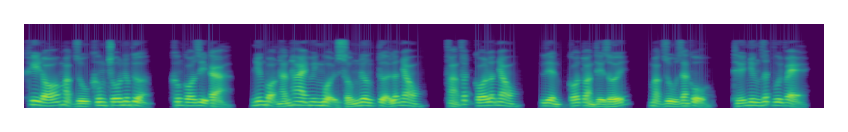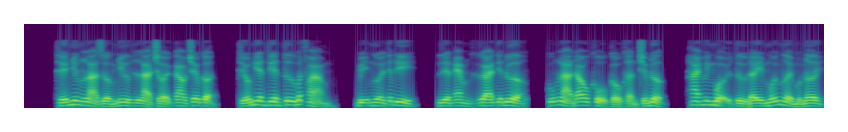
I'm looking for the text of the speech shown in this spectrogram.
Khi đó mặc dù không chỗ nương tựa, không có gì cả, nhưng bọn hắn hai huynh mội sống nương tựa lẫn nhau, phảng phất có lẫn nhau, liền có toàn thế giới, mặc dù gian khổ, thế nhưng rất vui vẻ. Thế nhưng là dường như là trời cao treo cận, thiếu niên thiên tư bất phàm, bị người tiếp đi liền em gái tiến đường cũng là đau khổ cầu khẩn chiếm được, hai huynh muội từ đây mỗi người một nơi,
